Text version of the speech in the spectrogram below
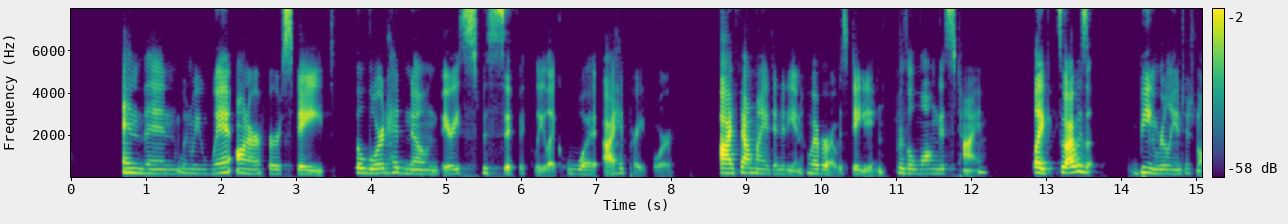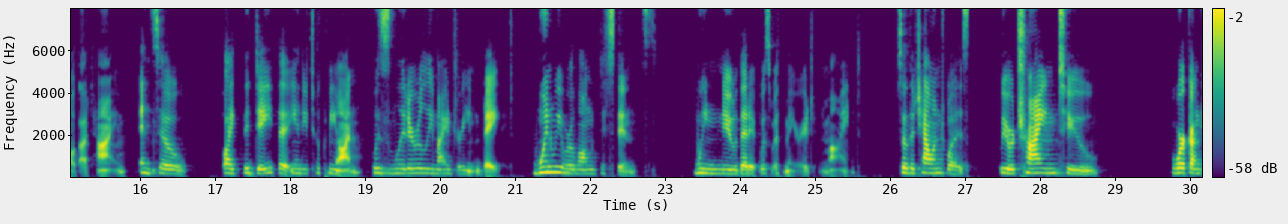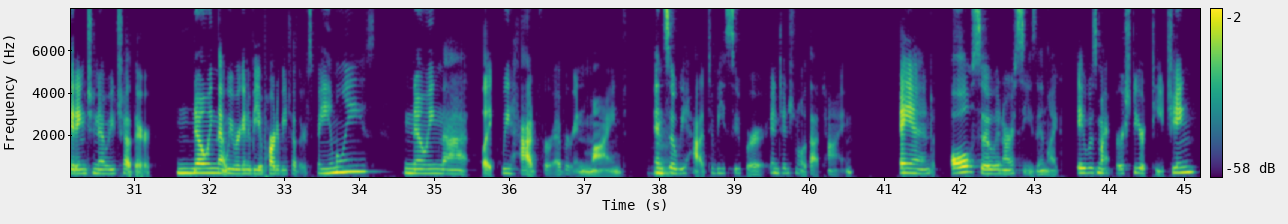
And then when we went on our first date, the Lord had known very specifically like what I had prayed for. I found my identity in whoever I was dating for the longest time. Like so I was being really intentional at that time. And so like the date that Andy took me on was literally my dream date. When we were long distance, we knew that it was with marriage in mind. So the challenge was we were trying to work on getting to know each other, knowing that we were going to be a part of each other's families, knowing that like we had forever in mind. And so mm-hmm. we had to be super intentional at that time. And also in our season, like it was my first year teaching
